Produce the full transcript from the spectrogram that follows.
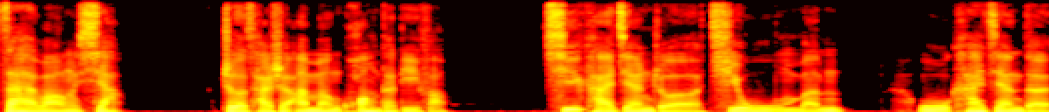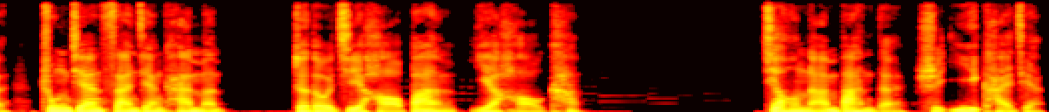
再往下，这才是安门框的地方，七开间者起五门，五开间的中间三间开门，这都既好办也好看。较难办的是一开间。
